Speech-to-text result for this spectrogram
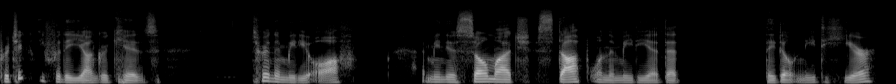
particularly for the younger kids, turn the media off. I mean, there's so much stuff on the media that they don't need to hear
